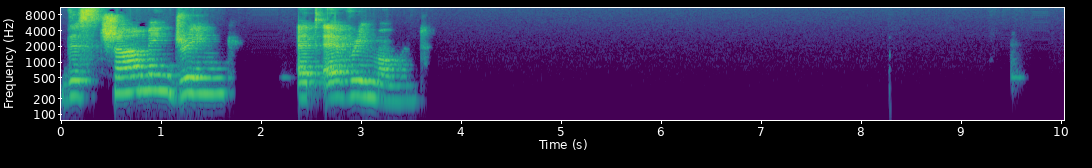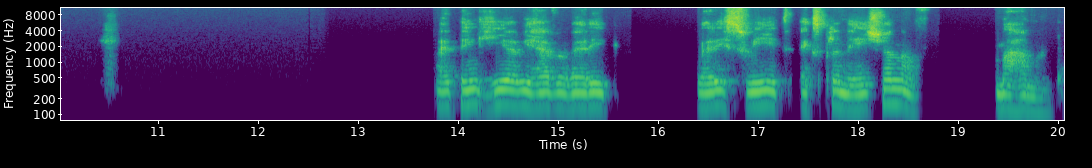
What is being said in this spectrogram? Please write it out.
this charming drink at every moment. I think here we have a very, very sweet explanation of Mahamantra.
